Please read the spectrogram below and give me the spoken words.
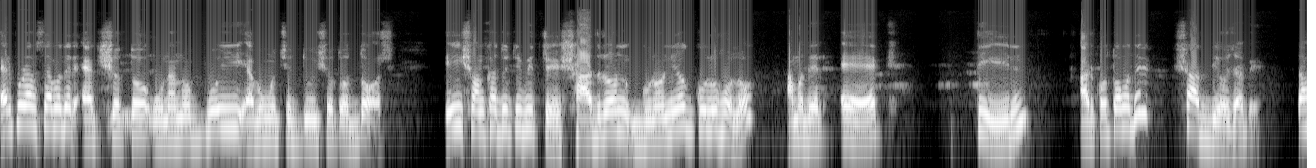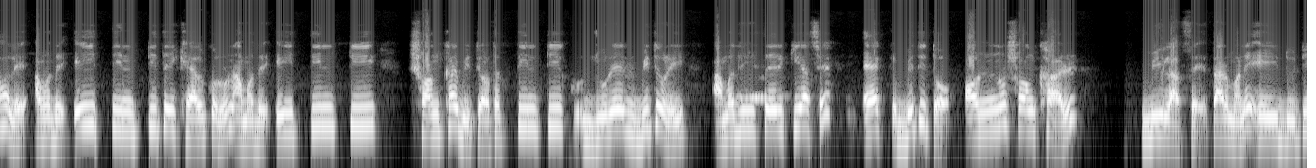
এরপর আছে আমাদের একশত উনানব্বই এবং হচ্ছে দুইশত দশ। এই সংখ্যা দুটির ভিতরে সাধারণ গুণনীয়কগুলো হলো আমাদের এক, তিন আর কত আমাদের সাত দিয়েও যাবে। তাহলে আমাদের এই তিনটিতেই খেয়াল করুন, আমাদের এই তিনটি সংখ্যার ভিতরে অর্থাৎ তিনটি জোরের ভিতরেই আমাদের কি আছে? এক ব্যতীত অন্য সংখ্যার মিল আছে। তার মানে এই দুটি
